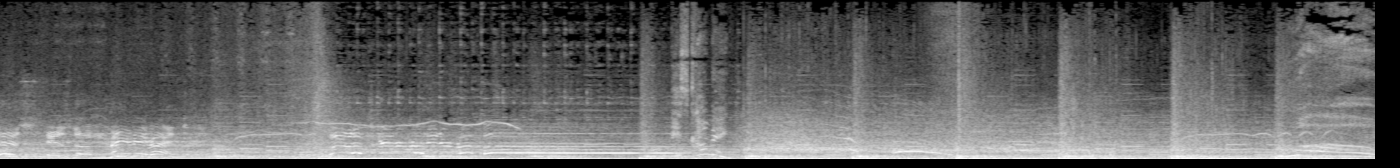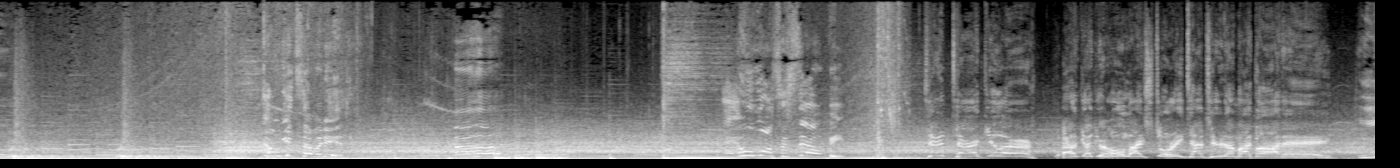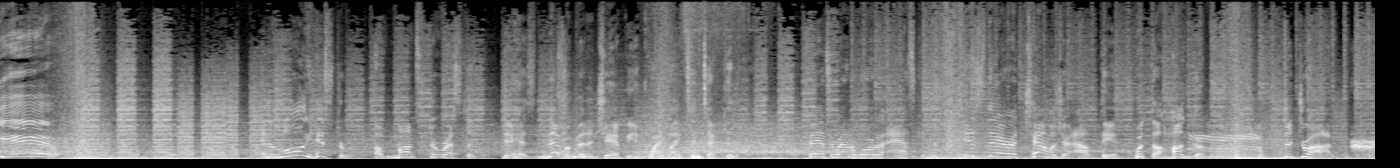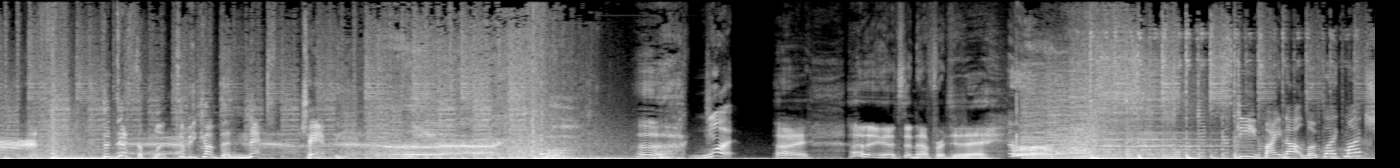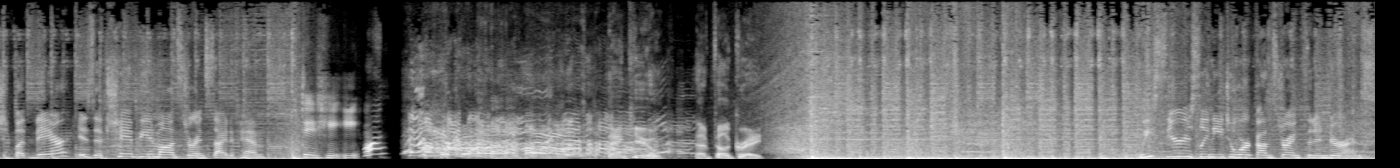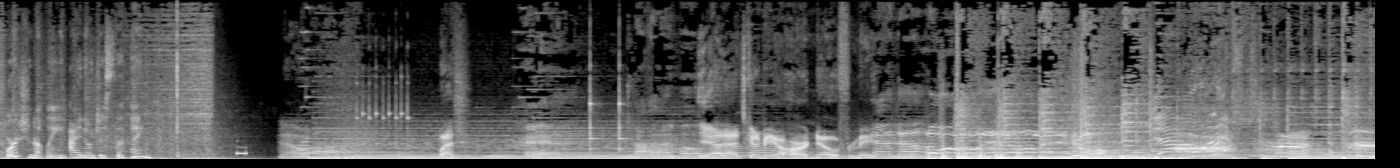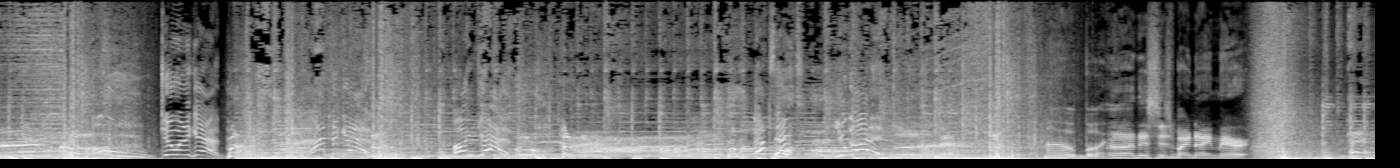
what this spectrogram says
This is the main event. Let's get ready to rumble! He's coming! Whoa! Come get some of this. Uh-huh. Hey, who wants a selfie? Tentacular! I've got your whole life story tattooed on my body! Yeah. In a long history of monster wrestling, there has never been a champion quite like Tentacular. Fans around the world are asking, is there a challenger out there with the hunger, the drive, the discipline to become the next champion? What? All right, I think that's enough for today. Steve might not look like much, but there is a champion monster inside of him. Did he eat one? Thank you. That felt great. We seriously need to work on strength and endurance. Fortunately, I know just the thing. What? Yeah, that's gonna be a hard no for me. Oh! Do it again! Oh boy. Uh, this is my nightmare. Hey,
